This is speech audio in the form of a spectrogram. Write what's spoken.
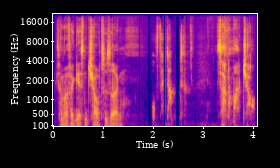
Jetzt haben wir vergessen, Ciao zu sagen. Oh, verdammt. Sag nochmal, Ciao.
